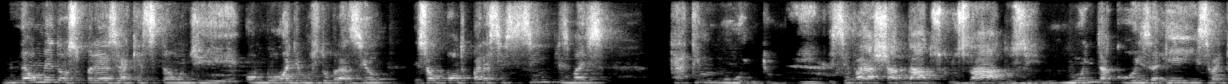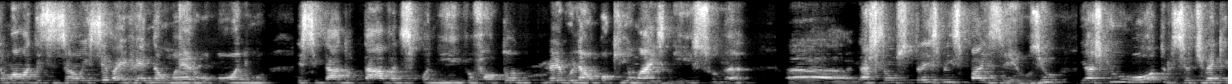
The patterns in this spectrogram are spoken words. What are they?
Não menospreze a questão de homônimos do Brasil. Isso é um ponto que parece simples, mas cara, tem muito. E, e você vai achar dados cruzados e muita coisa ali, e você vai tomar uma decisão e você vai ver não era o homônimo. Esse dado estava disponível, faltou mergulhar um pouquinho mais nisso, né? Uh, acho que são os três principais erros. E, e, acho que o outro, se eu tiver que.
